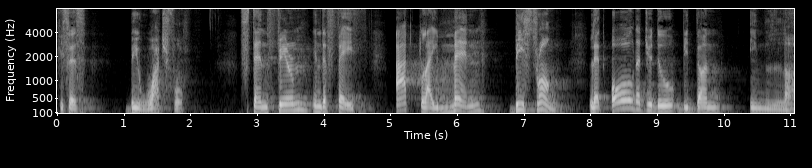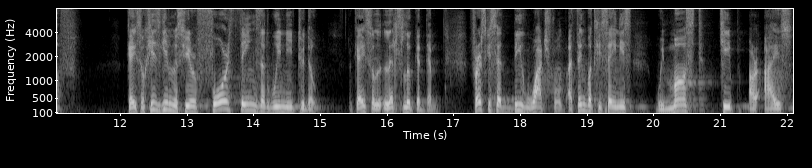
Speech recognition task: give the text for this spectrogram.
He says, Be watchful, stand firm in the faith, act like men, be strong let all that you do be done in love. Okay, so he's giving us here four things that we need to do. Okay, so let's look at them. First, he said, be watchful. I think what he's saying is we must keep our eyes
